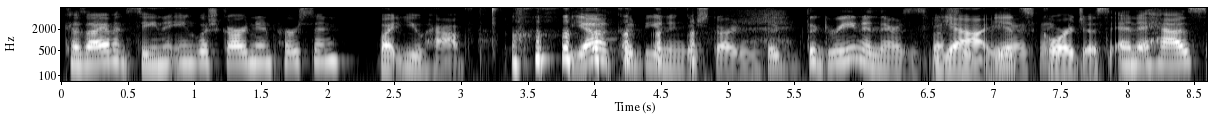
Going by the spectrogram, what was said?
because I haven't seen an English garden in person, but you have. yeah, it could be an English garden. The, the green in there is especially yeah, pretty, it's gorgeous, and it has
